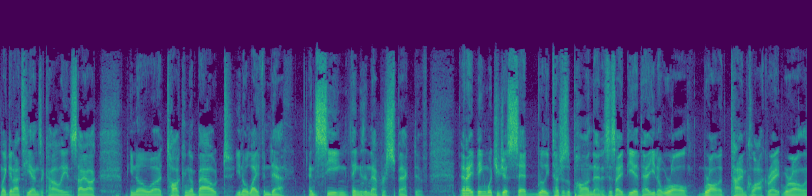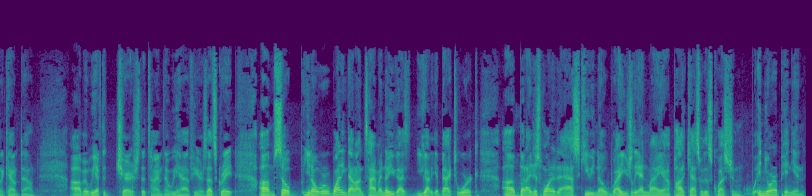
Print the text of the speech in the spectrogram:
like in Atienza Zakali and Sayoc, you know, uh, talking about, you know, life and death and seeing things in that perspective. And I think what you just said really touches upon that. It's this idea that, you know, we're all, we're all on a time clock, right? We're all on a countdown. Um, and we have to cherish the time that we have here. So that's great. Um, so, you know, we're winding down on time. I know you guys, you got to get back to work. Uh, but I just wanted to ask you, you know, I usually end my uh, podcast with this question. In your opinion,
